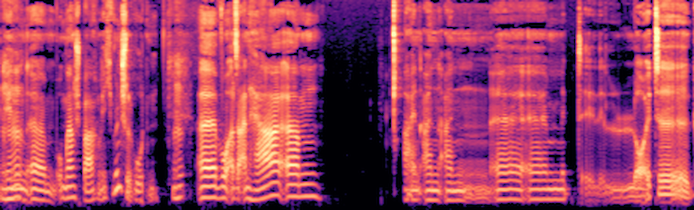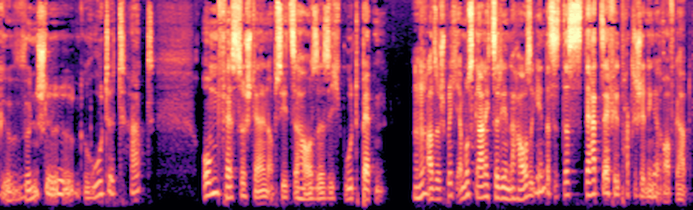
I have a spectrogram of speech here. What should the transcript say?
In ähm, umgangssprachlich Wünschelrouten. Äh, wo also ein Herr ähm, ein, ein, ein äh, äh, mit Leute gewünschelroutet hat, um festzustellen, ob sie zu Hause sich gut betten. Also sprich, er muss gar nicht zu dir nach Hause gehen. Das ist das. Der hat sehr viel praktische Dinge drauf gehabt.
